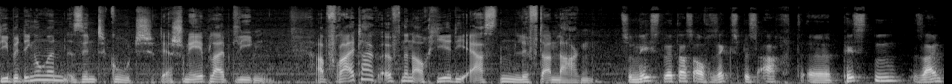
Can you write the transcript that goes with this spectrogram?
Die Bedingungen sind gut, der Schnee bleibt liegen. Ab Freitag öffnen auch hier die ersten Liftanlagen. Zunächst wird das auf sechs bis acht äh, Pisten sein,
